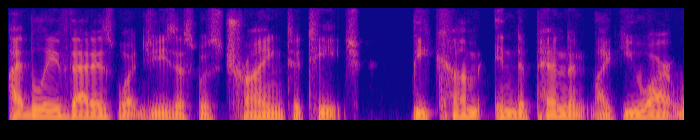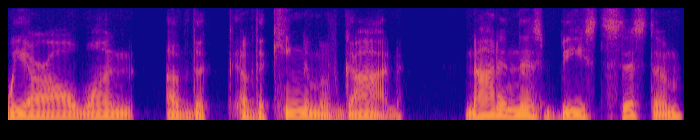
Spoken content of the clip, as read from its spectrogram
I believe that is what Jesus was trying to teach. Become independent. Like you are, we are all one of the of the kingdom of God, not in this beast system.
